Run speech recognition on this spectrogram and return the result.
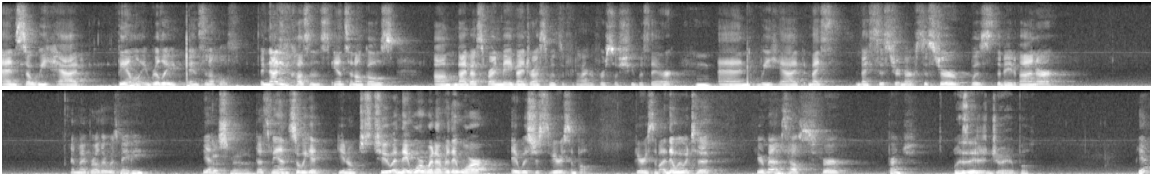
and so we had family, really aunts and uncles, and not even cousins, aunts and uncles. Um, my best friend made my dress and was a photographer, so she was there, and we had my my sister. My sister was the maid of honor, and my brother was maybe, yeah, Best man. best man. So we had, you know, just two, and they wore whatever they wore. It was just very simple, very simple. And then we went to your mom's house for French. was it enjoyable? Yeah,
